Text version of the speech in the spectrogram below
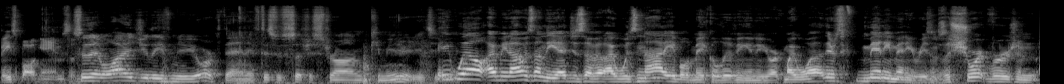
baseball games. And, So then, why did you leave New York then? If this was such a strong community to you? Well, I mean, I was on the edges of it. I was not able to make a living in New York. My there's many, many reasons. The short version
